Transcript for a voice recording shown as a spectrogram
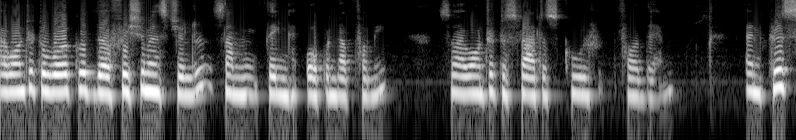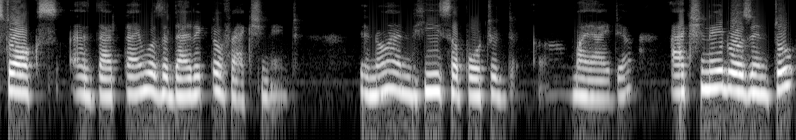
I wanted to work with the fishermen's children. Something opened up for me. So I wanted to start a school for them. And Chris Stokes at that time was the director of ActionAid, you know, and he supported uh, my idea. ActionAid was into,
